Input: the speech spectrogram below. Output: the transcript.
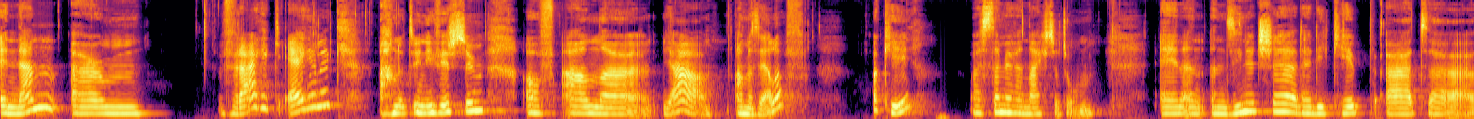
En dan um, vraag ik eigenlijk aan het universum of aan, uh, ja, aan mezelf: Oké, wat staat mij vandaag te doen? En een, een zinnetje dat ik heb uit uh,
